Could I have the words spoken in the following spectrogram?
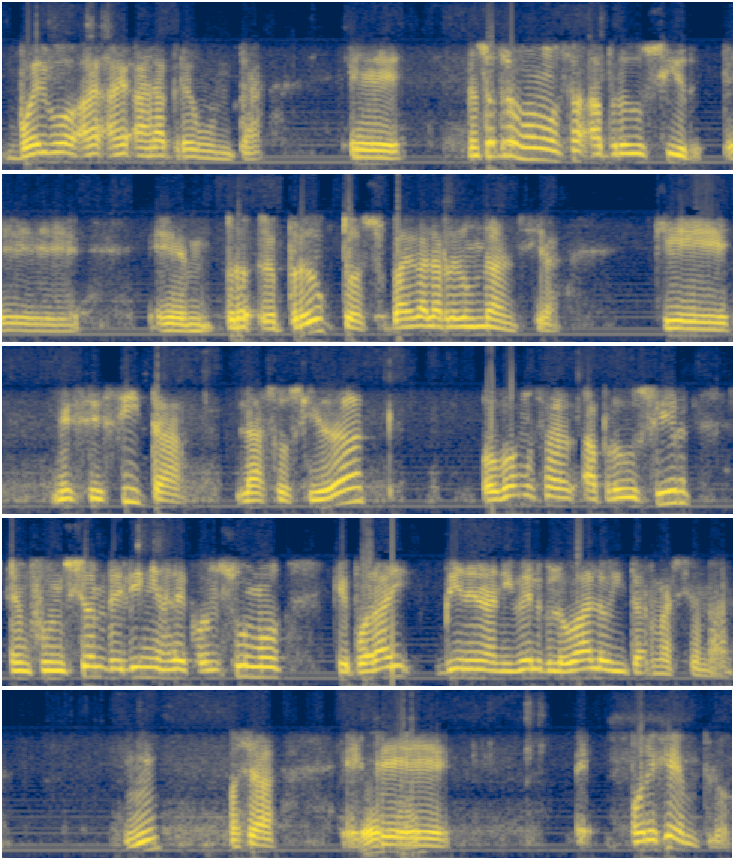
vuelvo a, la pregunta. Eh, nosotros vamos a, producir eh, em, eh, productos, valga la redundancia, que necesita la sociedad o vamos a producir en función de líneas de consumo que por ahí vienen a nivel global o internacional. ¿Mm? O sea, este, eh, por ejemplo,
